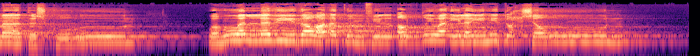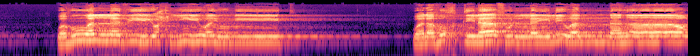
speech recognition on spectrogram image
ما تشكرون وهو الذي ذرأكم في الأرض وإليه تحشرون وهو الذي يحيي ويميت وله اختلاف الليل والنهار.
